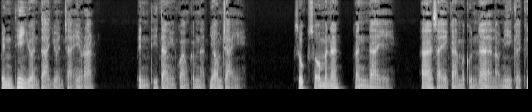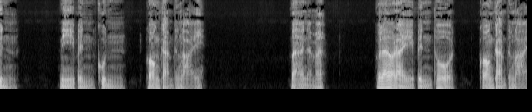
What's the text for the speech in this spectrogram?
เป็นที่ยวนตายวนใจให้รัก เป็นที่ตั้งแห่งความกำหนัดย้อมใจ สุขโสมนัสอันใด อาศัยการมกุลห้าเหล่านี้เกิดขึ้น นี้เป็นคุณของกามทั้งหลาย มหานามะ ก็แล้วอะไรเป็นโทษของกามทั้งหลาย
